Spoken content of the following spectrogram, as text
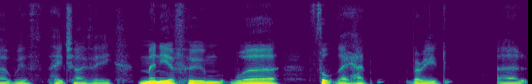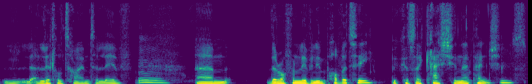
uh, with HIV, many of whom were thought they had very uh, little time to live. Mm. Um, they're often living in poverty because they cash in their pensions.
